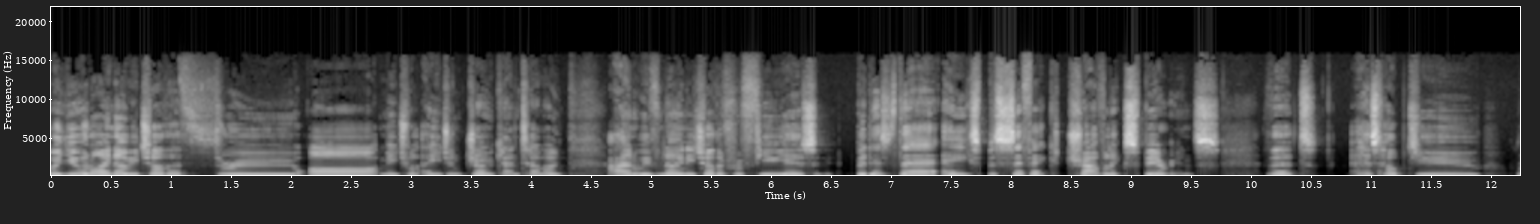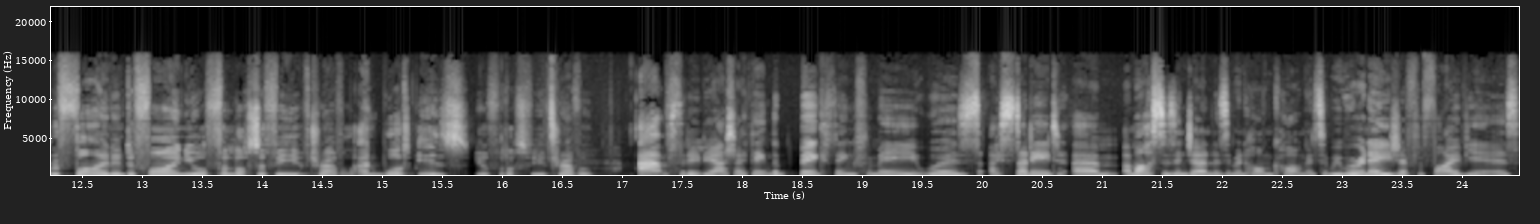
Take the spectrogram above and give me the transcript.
Well, you and I know each other through our mutual agent, Jo Cantello, and we've known each other for a few years. But is there a specific travel experience that has helped you refine and define your philosophy of travel? And what is your philosophy of travel? Absolutely, Ash. I think the big thing for me was I studied um, a master's in journalism in Hong Kong. And so we were in Asia for five years.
